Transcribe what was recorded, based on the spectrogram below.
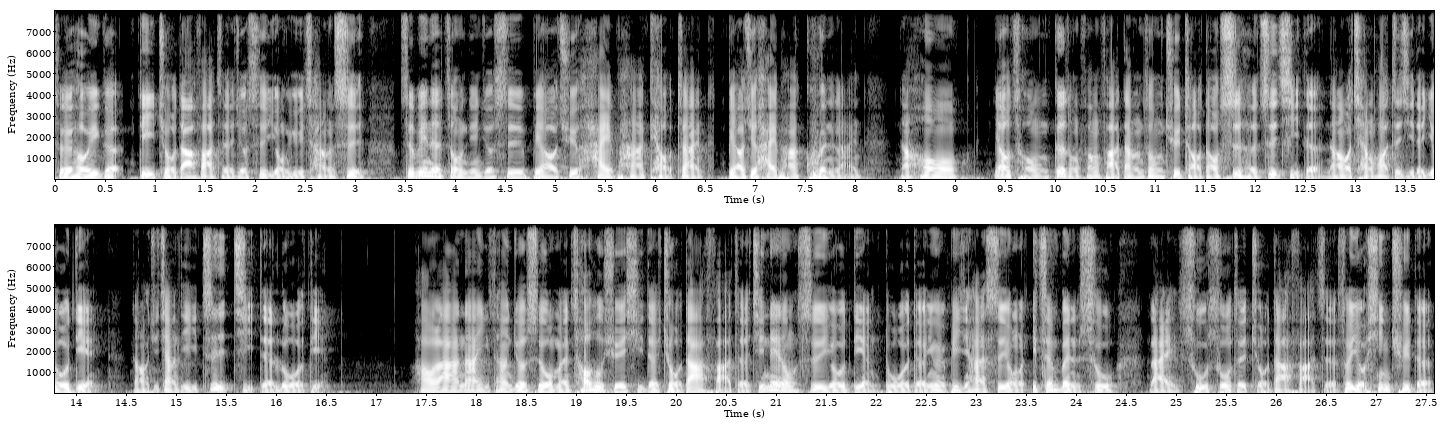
最后一个第九大法则就是勇于尝试。这边的重点就是不要去害怕挑战，不要去害怕困难，然后要从各种方法当中去找到适合自己的，然后强化自己的优点，然后去降低自己的弱点。好啦，那以上就是我们超速学习的九大法则。其实内容是有点多的，因为毕竟它是用一整本书来诉说这九大法则，所以有兴趣的。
